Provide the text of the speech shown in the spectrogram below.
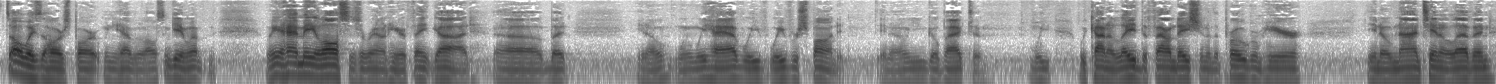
it's always the hardest part when you have a loss. And again, we haven't had many losses around here, thank God, uh, but you know when we have, we've we've responded. You know, you can go back to we we kind of laid the foundation of the program here, you know, 9, 10, 11,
